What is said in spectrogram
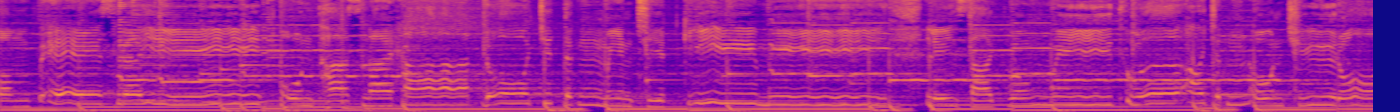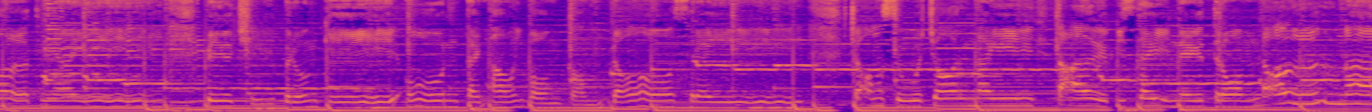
បំពេស្រីអូ នថាស្នេហាដូចជាទឹកមានជាតិគីមីលេងសាច់វងវីធ្វើឲ្យចិត្តអូនឈឺរាល់ថ្ងៃពេលឈឺប្រងគេអូនតែងឲ្យបងកំដស្រីចង់សួរចរណៃតើពិសីនៅទ្រាំដល់ណាយំ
